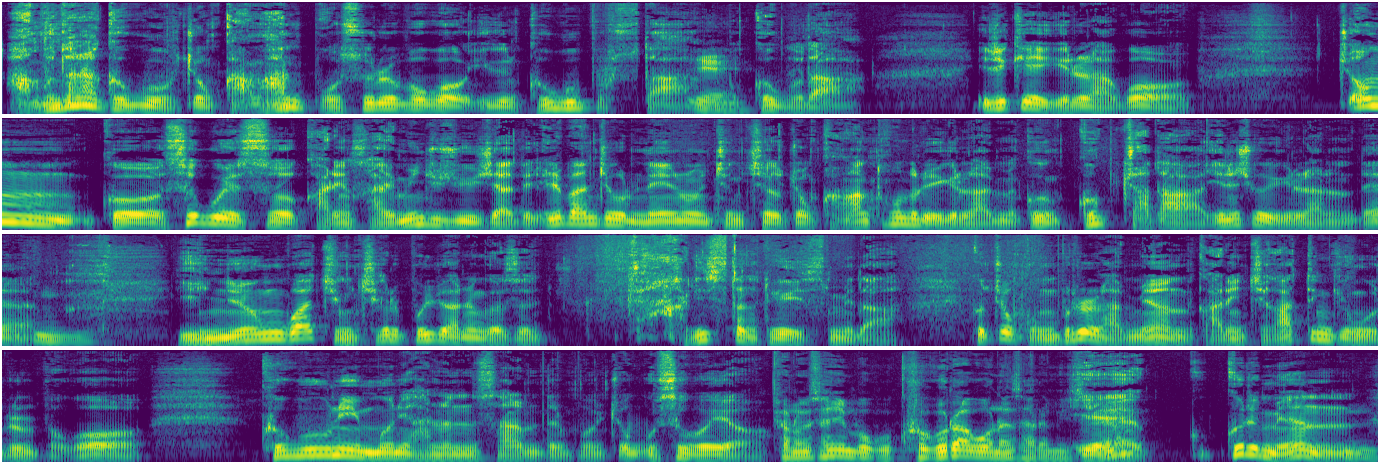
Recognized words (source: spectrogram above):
아무나 극우 좀 강한 보수를 보고 이건 극우 보수다, 예. 뭐 극우다 이렇게 얘기를 하고 좀 그 서구에서 가령 사회민주주의자들 일반적으로 내놓은 정책을 좀 강한 톤으로 얘기를 하면 그건 극좌다 이런 식으로 얘기를 하는데 음. 이념과 정책을 분류하는 것은 쫙 리스트가 되어 있습니다. 그걸 좀 공부를 하면 가령 저 같은 경우를 보고 그분이 뭐니 하는 사람들 보면 좀 무서워요. 변호사님 보고 그거라고 하는 사람이 있어요. 예. 그러면 음.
